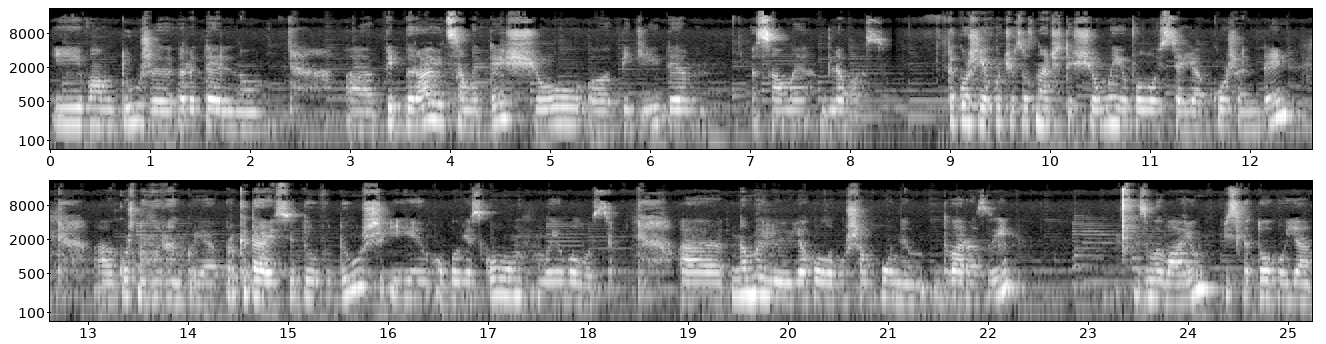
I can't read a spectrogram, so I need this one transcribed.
і вам дуже ретельно підбирають саме те, що е, підійде саме для вас. Також я хочу зазначити, що мию волосся я кожен день. Кожного ранку я прокидаюся, йду в душ і обов'язково мию волосся. Намилюю я голову шампунем два рази, змиваю. Після того я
